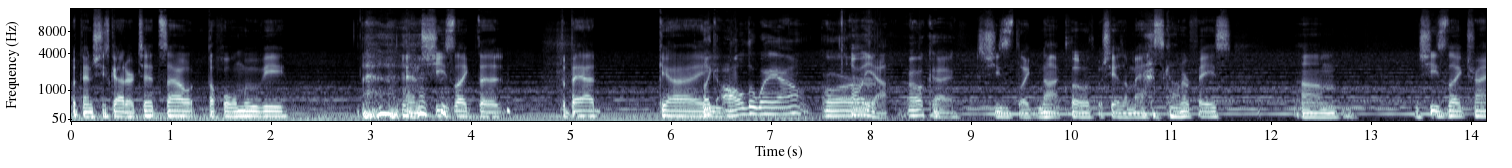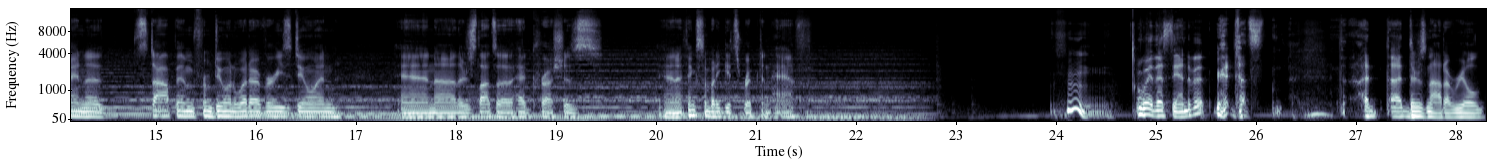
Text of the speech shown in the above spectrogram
but then she's got her tits out the whole movie, and she's like the the bad guy. Like all the way out, or Oh, yeah. Okay. she's like not clothed, but she has a mask on her face. Um, and she's like trying to stop him from doing whatever he's doing, and uh, there's lots of head crushes, and I think somebody gets ripped in half. Hmm. Wait, that's the end of it. That's I, I, there's not a real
